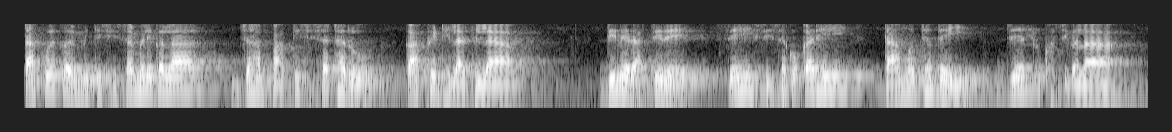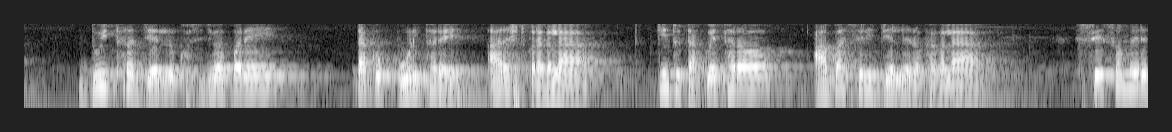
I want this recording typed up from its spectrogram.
ତାକୁ ଏକ ଏମିତି ସିସା ମିଳିଗଲା ଯାହା ବାକି ସିସା ଠାରୁ କାଫି ଢିଲା ଥିଲା। ଦିନେ ରାତିରେ ସେହି ସିସାକୁ କାଢ଼ି ତା ମଧ୍ୟ ଦେଇ ଜେଲ୍ରୁ ଖସିଗଲା। ଦୁଇଥର ଜେଲ୍ରୁ ଖସିଯିବା ପରେ ତାକୁ ପୁଣି ଥରେ ଆରେଷ୍ଟ କରାଗଲା। କିନ୍ତୁ ତାକୁ ଏଥର ଆବାସିରି ଜେଲ୍ରେ ରଖାଗଲା। ସେ ସମୟରେ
